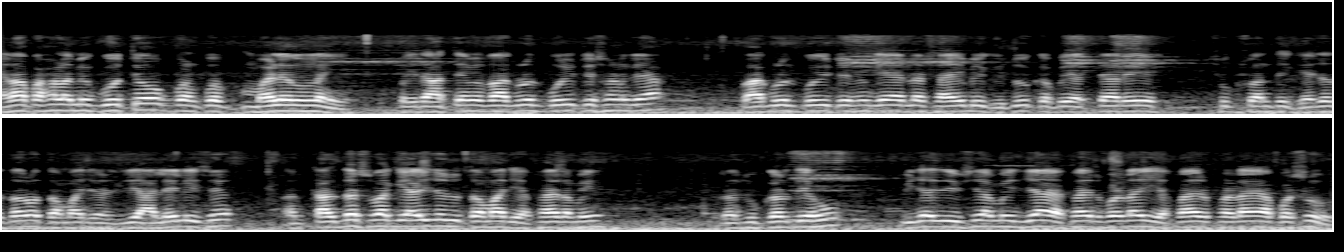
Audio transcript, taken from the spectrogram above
એના પાછળ અમે ગોત્યો, પણ કોઈ મળેલ નહીં. પછી રાતે અમે વાગરોદ પોલીસ સ્ટેશન ગયા. વાગરોદ પોલીસ સ્ટેશન ગયા એટલે સાહેબે કીધું કે ભાઈ અત્યારે સુખ શાંતિ ઘેર જતા રહો, તમારી અરજી આલેલી છે. અને કાલ દસ વાગે આવી જજો, તમારી એફઆઈઆર અમે રજૂ કરી દેવું બીજા દિવસે અમે જ્યાં એફઆઈઆર ફડાવી એફઆઈઆર ફડાયા પછી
